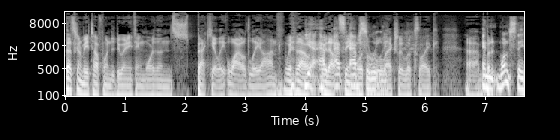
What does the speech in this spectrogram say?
that's going to be a tough one to do anything more than speculate wildly on without yeah, without ab- seeing absolutely. what the rule actually looks like. Uh, and but, once they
